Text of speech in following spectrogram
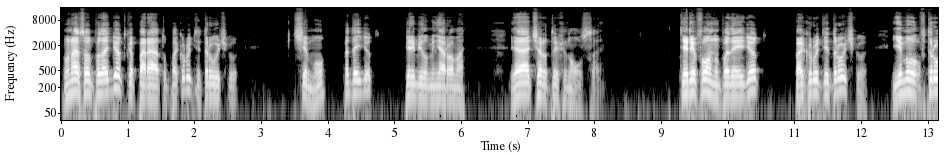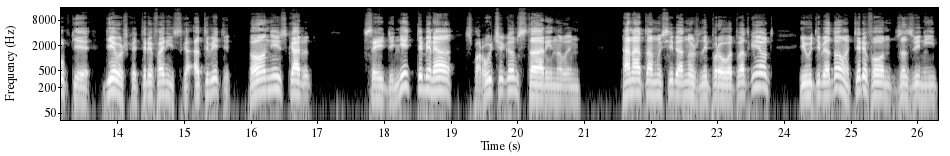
У нас он подойдет к аппарату, покрутит ручку. К чему подойдет? Перебил меня Рома. Я чертыхнулся. Телефону подойдет, покрутит ручку Ему в трубке девушка-телефонистка ответит, а он не скажет «Соедините меня с поручиком Стариновым». Она там у себя нужный провод воткнет, и у тебя дома телефон зазвенит.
